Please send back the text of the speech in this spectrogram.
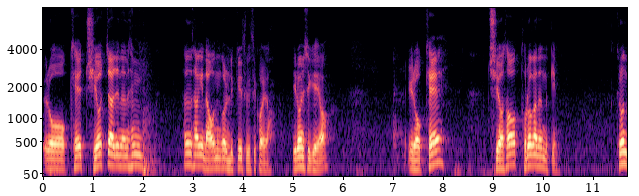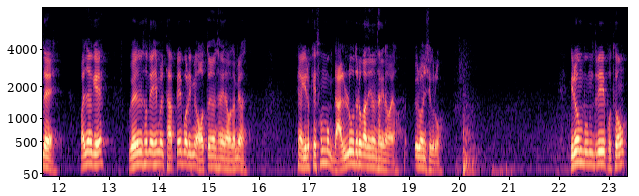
이렇게 쥐어짜지는 행- 현상이 나오는 걸 느낄 수 있을 거예요. 이런 식이에요. 이렇게 쥐어서 돌아가는 느낌. 그런데 만약에 왼손의 힘을 다 빼버리면 어떤 현상이 나오냐면 그냥 이렇게 손목 날로 들어가는 현상이 나와요. 이런 식으로. 이런 부분들이 보통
